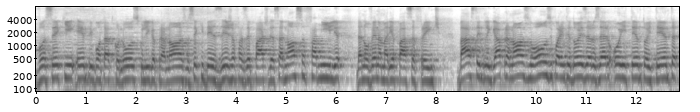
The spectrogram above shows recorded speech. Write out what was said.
Você que entra em contato conosco, liga para nós, você que deseja fazer parte dessa nossa família da novena Maria Passa Frente, basta ligar para nós no 11 42 00 80 80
